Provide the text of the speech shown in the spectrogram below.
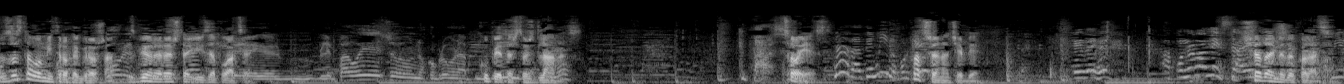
Zostało mi trochę grosza. Zbiorę resztę i zapłacę. Kupię też coś dla nas. Co jest? Patrzę na ciebie. Siadajmy do kolacji.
